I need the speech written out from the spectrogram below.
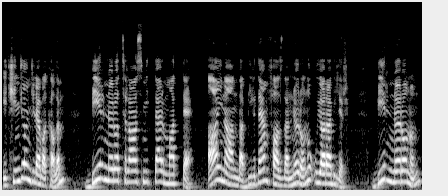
İkinci öncüle bakalım. Bir nörotransmitter madde aynı anda birden fazla nöronu uyarabilir. Bir nöronun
